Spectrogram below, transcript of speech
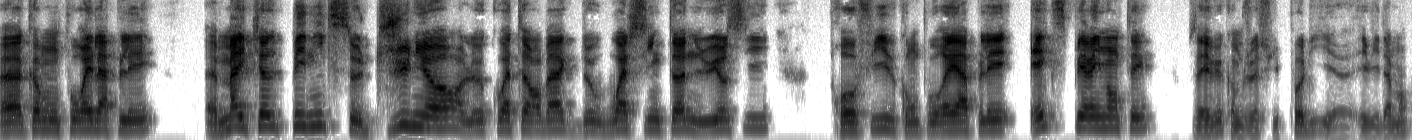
euh, comme on pourrait l'appeler. Euh, Michael Penix Jr., le quarterback de Washington, lui aussi, profil qu'on pourrait appeler expérimenté. Vous avez vu comme je suis poli, euh, évidemment.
